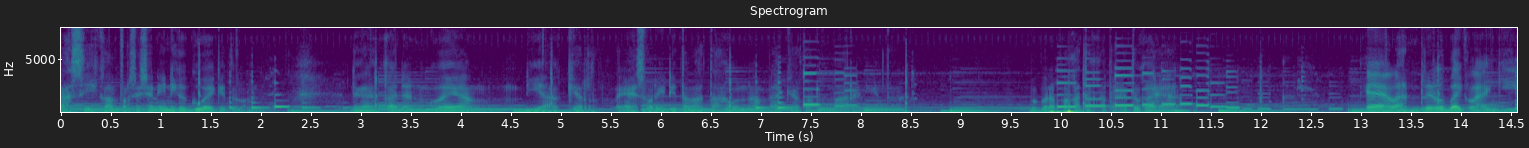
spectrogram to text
kasih conversation ini ke gue gitu loh. Dengan keadaan gue yang di akhir eh sorry di tengah tahun sampai akhir tahun kemarin gitu. Beberapa kata-kata itu kayak ya lah drill baik lagi.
